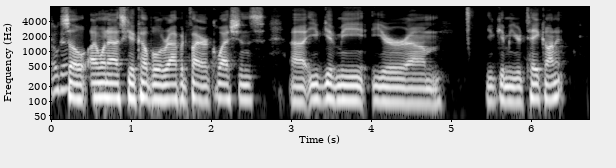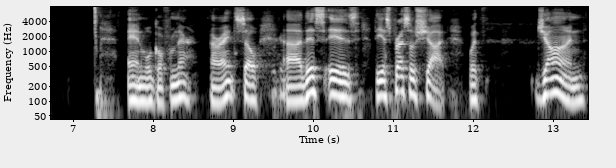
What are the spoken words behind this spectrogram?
Okay. So I want to ask you a couple of rapid fire questions. Uh, you give me your um, you give me your take on it, and we'll go from there. All right. So okay. uh, this is the espresso shot with John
